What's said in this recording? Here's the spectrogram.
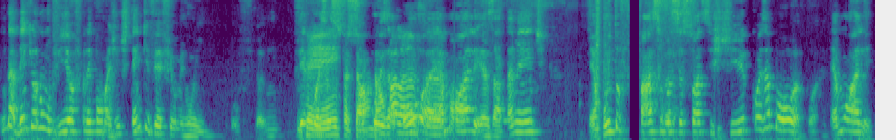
ainda bem que eu não vi. Eu falei, pô, mas a gente tem que ver filme ruim. Ver Tem, coisa, só uma coisa balança, boa né? é mole, exatamente. É muito fácil você só assistir coisa boa, pô. É mole.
